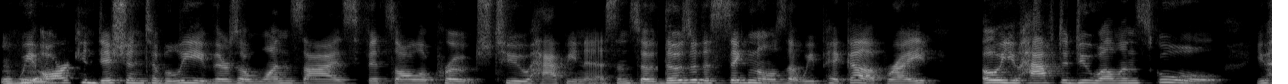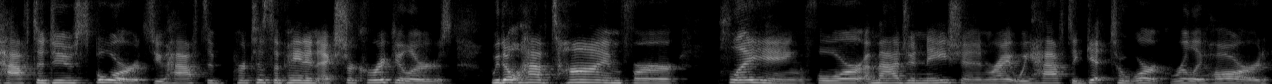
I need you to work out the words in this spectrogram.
mm-hmm. we are conditioned to believe there's a one size fits all approach to happiness. And so those are the signals that we pick up, right? Oh, you have to do well in school. You have to do sports. You have to participate in extracurriculars. We don't have time for playing, for imagination, right? We have to get to work really hard.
